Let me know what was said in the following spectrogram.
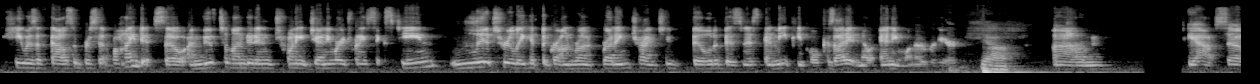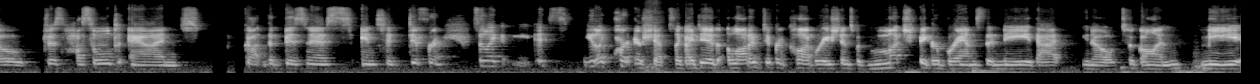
he was a thousand percent behind it. So I moved to London in 20 January 2016. Literally hit the ground run, running, trying to build a business and meet people because I didn't know anyone over here. Yeah. Um, yeah, so just hustled and got the business into different so like it's you know, like partnerships like i did a lot of different collaborations with much bigger brands than me that you know took on me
